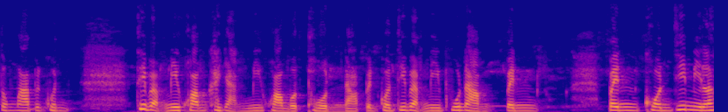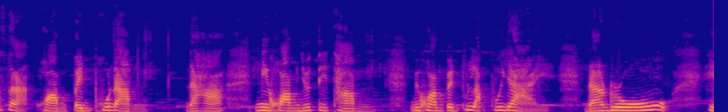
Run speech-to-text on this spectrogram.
ตรงมาเป็นคนที่แบบมีความขยันมีความอดทนนะเป็นคนที่แบบมีผู้นำเป็นเป็นคนที่มีลักษณะความเป็นผู้นำ นะคะ มีความยุติธรรม มีความเป็นผู้หลักผู้ใหญ่นะรู้เห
